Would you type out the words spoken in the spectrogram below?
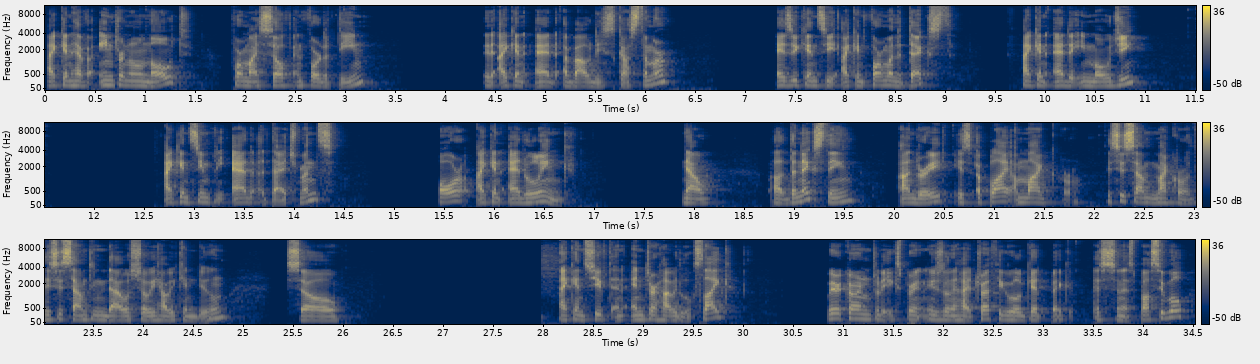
I can have an internal note for myself and for the team I can add about this customer. As you can see, I can format the text. I can add the emoji. I can simply add attachments or I can add a link. Now, uh, the next thing under it is apply a macro. This is some macro. This is something that I will show you how we can do. So I can shift and enter how it looks like. We're currently experiencing usually high traffic. We'll get back as soon as possible.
